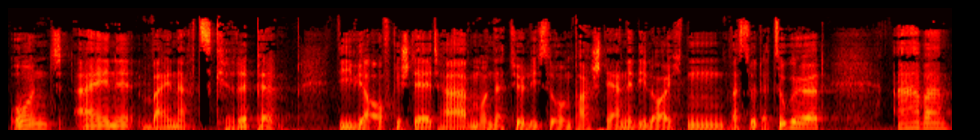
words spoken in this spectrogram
und eine Weihnachtskrippe, die wir aufgestellt haben und natürlich so ein paar Sterne, die leuchten, was so dazugehört. Aber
